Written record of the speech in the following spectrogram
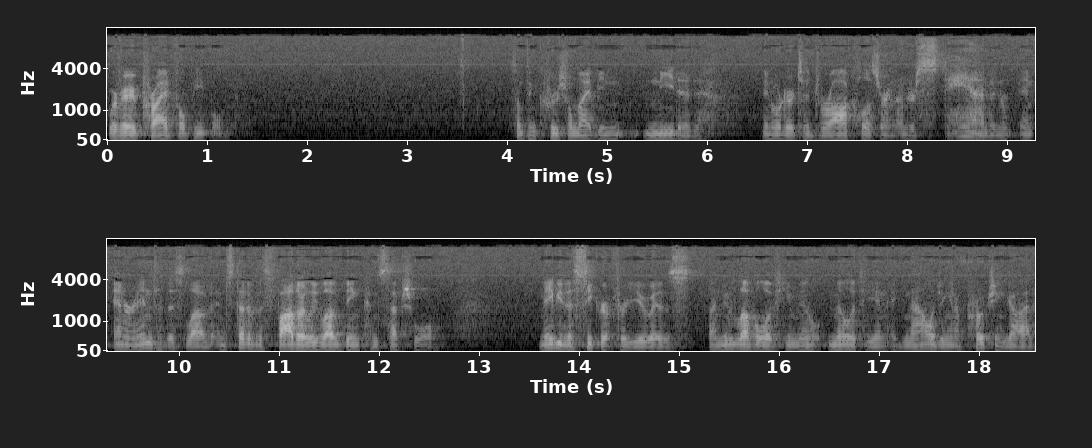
we're very prideful people. Something crucial might be needed in order to draw closer and understand and, and enter into this love. Instead of this fatherly love being conceptual, maybe the secret for you is a new level of humility and acknowledging and approaching God,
